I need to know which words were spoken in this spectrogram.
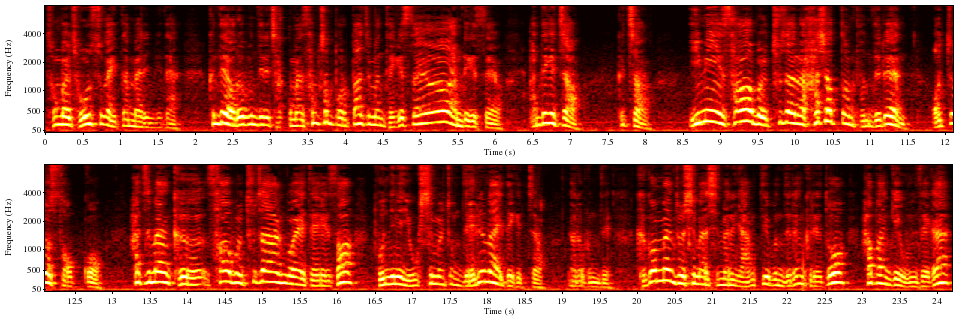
정말 좋을 수가 있단 말입니다. 근데 여러분들이 자꾸만 삼천포로 빠지면 되겠어요? 안 되겠어요? 안 되겠죠? 그쵸? 이미 사업을 투자를 하셨던 분들은 어쩔 수 없고, 하지만 그 사업을 투자한 거에 대해서 본인의 욕심을 좀 내려놔야 되겠죠? 여러분들. 그것만 조심하시면 양띠 분들은 그래도 하반기 운세가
